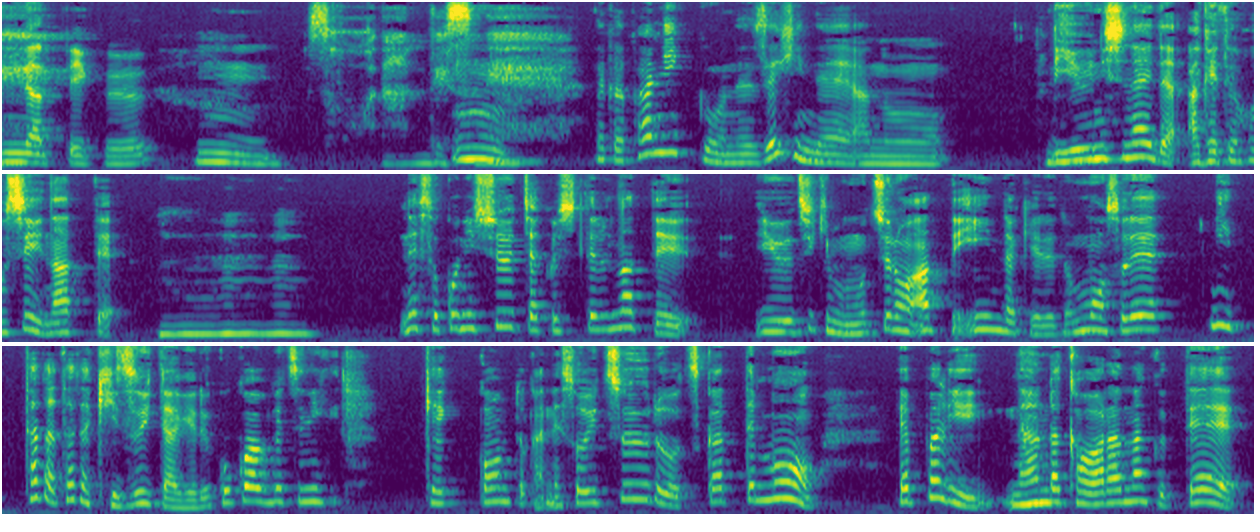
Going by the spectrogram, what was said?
になっていく。うん。そうなんですね。だからパニックをね、ぜひね、あの、理由にしないであげてほしいなって。うんね、そこに執着してるなっていう時期ももちろんあっていいんだけれども、それにただただ気づいてあげる。ここは別に結婚とかね、そういうツールを使っても、やっぱり何ら変わらなくて、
